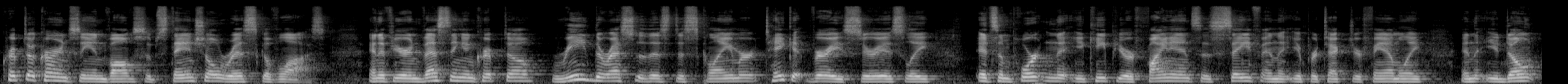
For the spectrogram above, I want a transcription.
Cryptocurrency involves substantial risk of loss. And if you're investing in crypto, read the rest of this disclaimer. Take it very seriously. It's important that you keep your finances safe and that you protect your family and that you don't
